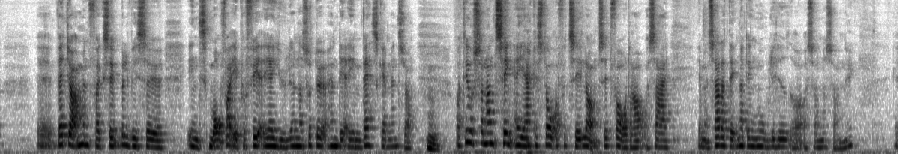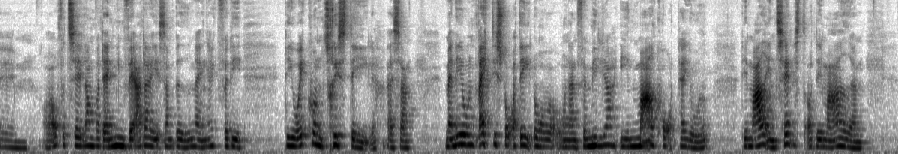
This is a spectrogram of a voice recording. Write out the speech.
hvad gør man for eksempel, hvis øh, ens morfar er på ferie i Jylland, og så dør han der? Jamen, hvad skal man så? Hmm. Og det er jo sådan nogle ting, at jeg kan stå og fortælle om til et foredrag og sige, jamen så er der den og den mulighed, og, og sådan og sådan. Ikke? Øhm, og fortælle om, hvordan min hverdag er som bedemand. Ikke? Fordi det er jo ikke kun trist det hele. Altså, man er jo en rigtig stor del under en familie i en meget kort periode. Det er meget intenst, og det er meget... Øh,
